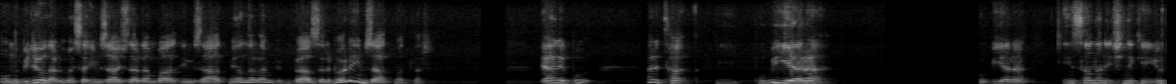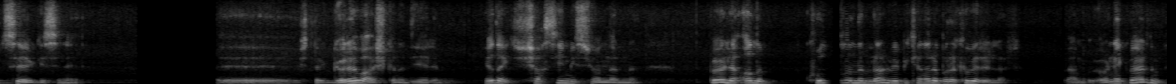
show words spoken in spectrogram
Onu biliyorlar. Mesela imzacılardan imza atmayanlardan bazıları böyle imza atmadılar. Yani bu hani ta, bu bir yara. Bu bir yara. İnsanların içindeki yurt sevgisini, işte görev aşkını diyelim ya da şahsi misyonlarını böyle alıp kullanırlar ve bir kenara bırakıverirler. Ben örnek verdim.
